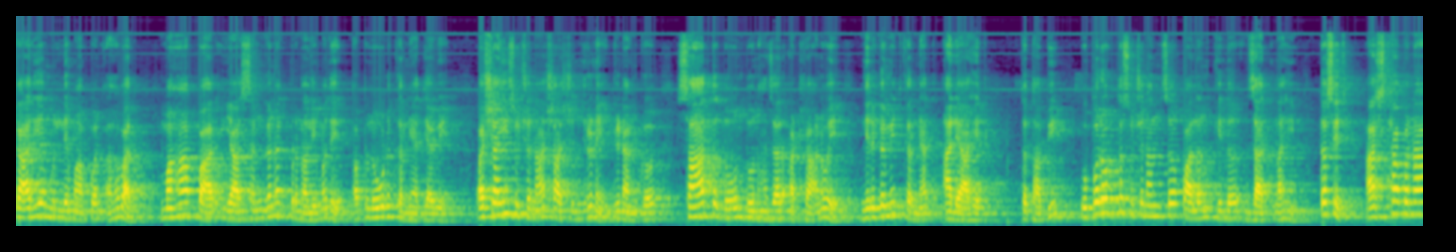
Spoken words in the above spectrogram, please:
कार्यमूल्यमापन अहवाल महापार या संगणक प्रणालीमध्ये अपलोड करण्यात यावे. अशाही सूचना शासन निर्णय दिनांक सात दोन दोन हजार अठरा अन्वये निर्गमित करण्यात आल्या आहेत. तथापि उपरोक्त सूचनांचं पालन केलं जात नाही. तसेच आस्थापना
